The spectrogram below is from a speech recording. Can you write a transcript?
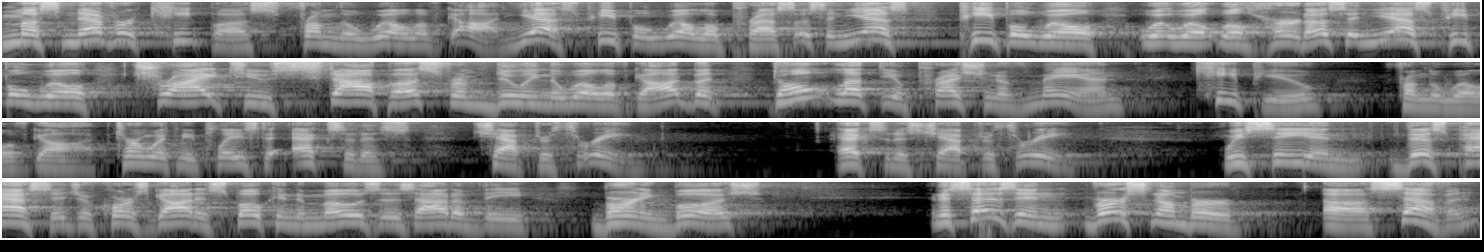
must never keep us from the will of God. Yes, people will oppress us, and yes, people will, will, will, will, hurt us, and yes, people will try to stop us from doing the will of God, but don't let the oppression of man keep you from the will of God. Turn with me, please, to Exodus chapter 3. Exodus chapter 3. We see in this passage, of course, God has spoken to Moses out of the burning bush. And it says in verse number uh, 7,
